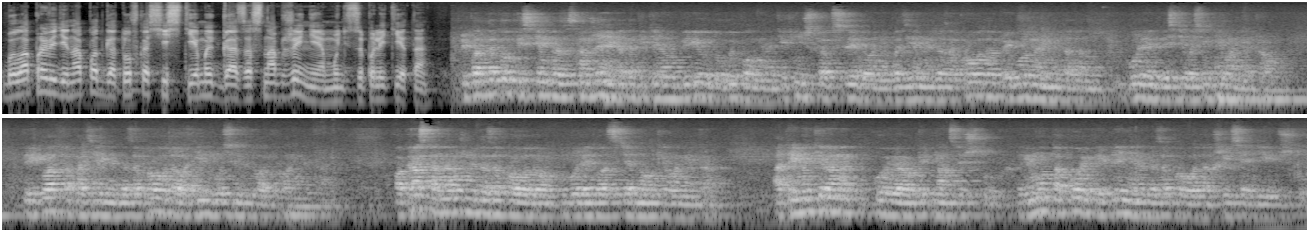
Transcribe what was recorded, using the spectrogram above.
была проведена подготовка системы газоснабжения муниципалитета. При подготовке систем газоснабжения к отопительному периоду выполнено техническое обследование подземных газопроводов приборным методом более 208 км. Перекладка подземных газопроводов 1,82 км. Покраска наружных газопроводов более 21 км. Отремонтировано коверов 15 штук. Ремонт опор и крепления на газопроводах 69 штук.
